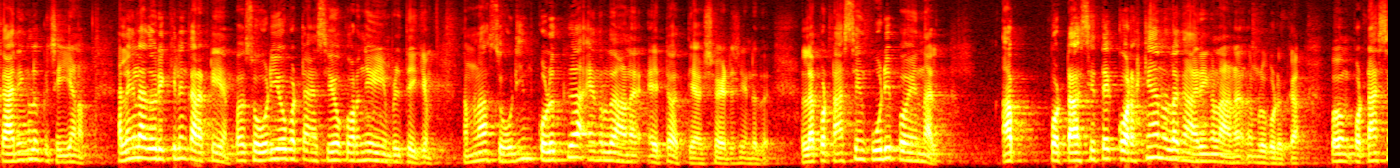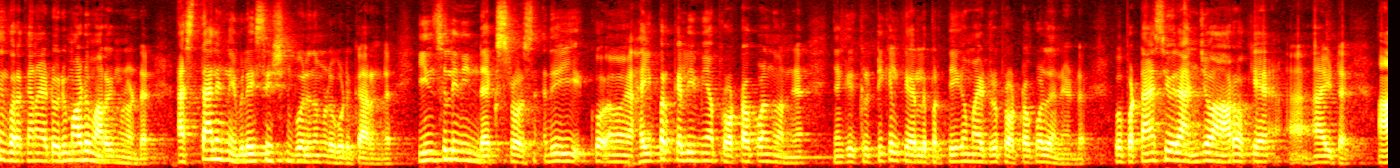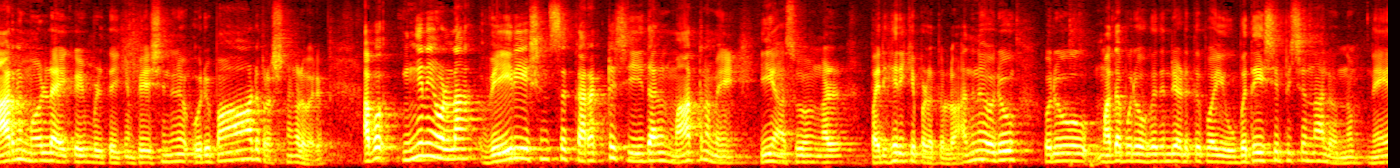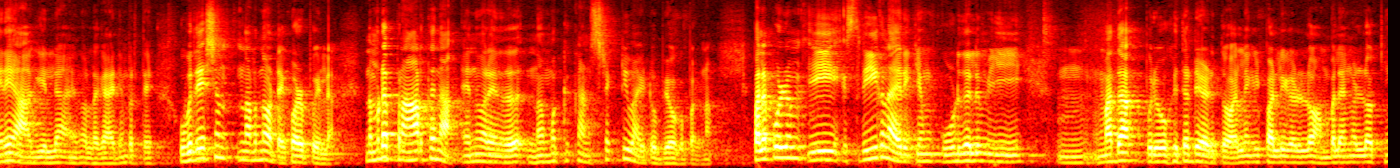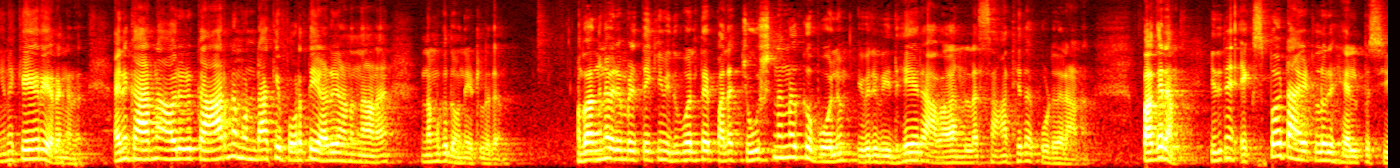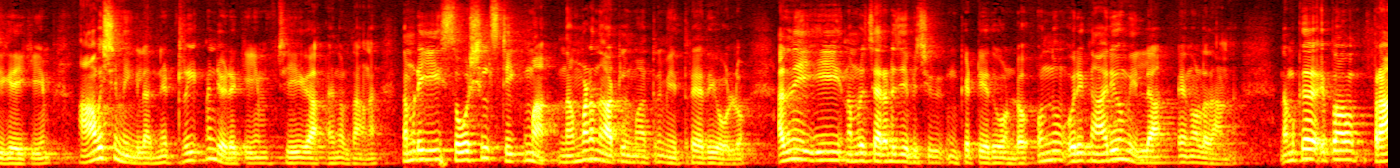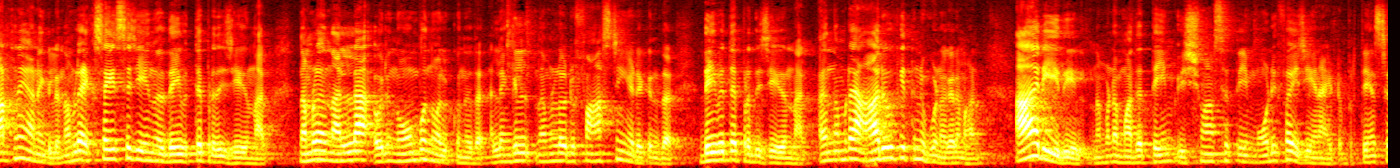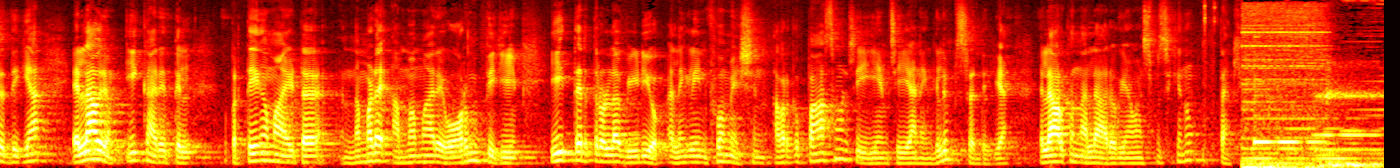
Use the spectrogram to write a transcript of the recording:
കാര്യങ്ങളൊക്കെ ചെയ്യണം. അല്ലെങ്കിൽ അതൊരിക്കലും കറക്റ്റ് ചെയ്യാം. ഇപ്പോൾ സോഡിയോ പൊട്ടാസിയോ കുറഞ്ഞു കഴിയുമ്പോഴത്തേക്കും നമ്മൾ ആ സോഡിയം കൊടുക്കുക എന്നുള്ളതാണ് ഏറ്റവും അത്യാവശ്യമായിട്ട് ചെയ്യേണ്ടത്. അല്ല പൊട്ടാസ്യം കൂടിപ്പോയെന്നാൽ പൊട്ടാസ്യത്തെ കുറയ്ക്കാനുള്ള കാര്യങ്ങളാണ് നമ്മൾ കൊടുക്കുക. ഇപ്പം പൊട്ടാസ്യം കുറയ്ക്കാനായിട്ട് ഒരുപാട് മാർഗങ്ങളുണ്ട്. അസ്താലിൻ നെബിലൈസേഷൻ പോലും നമ്മൾ കൊടുക്കാറുണ്ട്. ഇൻസുലിൻ ഇൻഡെക്സ്ട്രോസ് അത് ഈ ഹൈപ്പർ കലീമിയ പ്രോട്ടോകോൾ എന്ന് പറഞ്ഞാൽ ഞങ്ങൾക്ക് ക്രിട്ടിക്കൽ കെയറിൽ പ്രത്യേകമായിട്ടൊരു പ്രോട്ടോകോൾ തന്നെയുണ്ട്. അപ്പോൾ പൊട്ടാസ്യം ഒരു അഞ്ചോ ആറോ ഒക്കെ ആയിട്ട് ആറിന് മുകളിലായി കഴിയുമ്പോഴത്തേക്കും പേഷ്യന്റിന് ഒരുപാട് പ്രശ്നങ്ങൾ വരും. അപ്പോൾ ഇങ്ങനെയുള്ള വേരിയേഷൻസ് കറക്റ്റ് ചെയ്താൽ മാത്രമേ ഈ അസുഖങ്ങൾ പരിഹരിക്കപ്പെടത്തുള്ളൂ. അതിന് ഒരു ഒരു മതപുരോഹിതന്റെ അടുത്ത് പോയി ഉപദേശിപ്പിച്ചെന്നാലൊന്നും നേരെ ആകില്ല എന്നുള്ള കാര്യം പ്രത്യേകം. ഉപദേശം നടന്നോട്ടെ കുഴപ്പമില്ല. നമ്മുടെ പ്രാർത്ഥന എന്ന് പറയുന്നത് നമുക്ക് കൺസ്ട്രക്റ്റീവായിട്ട് ഉപയോഗപ്പെടണം. പലപ്പോഴും ഈ സ്ത്രീകളായിരിക്കും കൂടുതലും ഈ മത പുരോഹിതരുടെ അടുത്തോ അല്ലെങ്കിൽ പള്ളികളിലോ അമ്പലങ്ങളിലോ ഒക്കെ ഇങ്ങനെ കയറി ഇറങ്ങുന്നത്. അതിന് കാരണം അവരൊരു കാരണമുണ്ടാക്കി പുറത്തെയാടുകയാണെന്നാണ് നമുക്ക് തോന്നിയിട്ടുള്ളത്. അപ്പോൾ അങ്ങനെ വരുമ്പോഴത്തേക്കും ഇതുപോലത്തെ പല ചൂഷണങ്ങൾക്ക് പോലും ഇവർ വിധേയരാവാനുള്ള സാധ്യത കൂടുതലാണ്. പകരം ഇതിന് എക്സ്പേർട്ട് ആയിട്ടുള്ള ഒരു ഹെൽപ്പ് സ്വീകരിക്കുകയും ആവശ്യമെങ്കിൽ അതിന് ട്രീറ്റ്മെന്റ് എടുക്കുകയും ചെയ്യുക എന്നുള്ളതാണ്. നമ്മുടെ ഈ സോഷ്യൽ സ്റ്റിഗ്മ നമ്മുടെ നാട്ടിൽ മാത്രമേ ഇത്രയധികം ഉള്ളൂ. അതിനെ ഈ നമ്മൾ ചരട് ജപിച്ച് കെട്ടിയത് കൊണ്ടോ ഒന്നും ഒരു കാര്യവുമില്ല എന്നുള്ളതാണ്. നമുക്ക് ഇപ്പോൾ പ്രാർത്ഥനയാണെങ്കിലും നമ്മൾ എക്സസൈസ് ചെയ്യുന്നത് ദൈവത്തെ പ്രതി ചെയ്യുന്നാൽ നമ്മൾ നല്ല ഒരു നോമ്പ് നോൽക്കുന്നത് അല്ലെങ്കിൽ നമ്മളൊരു ഫാസ്റ്റിംഗ് എടുക്കുന്നത് ദൈവത്തെ പ്രതി ചെയ്യുന്നാൽ അത് നമ്മുടെ ആരോഗ്യത്തിന് ഗുണകരമാണ്. ആ രീതിയിൽ നമ്മുടെ മതത്തെയും വിശ്വാസത്തെയും മോഡിഫൈ ചെയ്യാനായിട്ടും പ്രത്യേകം ശ്രദ്ധിക്കുക. എല്ലാവരും ഈ കാര്യത്തിൽ പ്രത്യേകമായിട്ട് നമ്മുടെ അമ്മമാരെ ഓർമ്മിപ്പിക്കുകയും ഈ തരത്തിലുള്ള വീഡിയോ അല്ലെങ്കിൽ ഇൻഫോർമേഷൻ അവർക്ക് പാസ് ഓൺ ചെയ്യുകയും ചെയ്യാനെങ്കിലും ശ്രദ്ധിക്കുക. എല്ലാവർക്കും നല്ല ആരോഗ്യം ആശംസിക്കുന്നു. താങ്ക്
